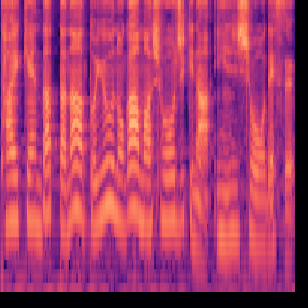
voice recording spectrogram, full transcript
体験だったなというのが、まあ正直な印象です。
